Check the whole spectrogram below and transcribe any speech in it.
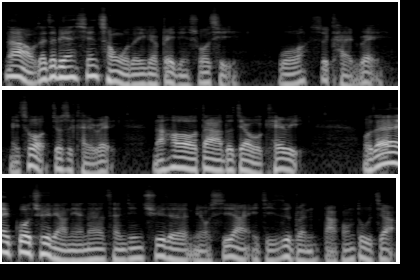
那我在这边先从我的一个背景说起，我是凯瑞，没错，就是凯瑞，然后大家都叫我 Carry。我在过去两年呢，曾经去了纽西兰以及日本打工度假。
